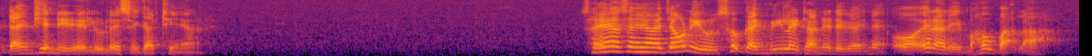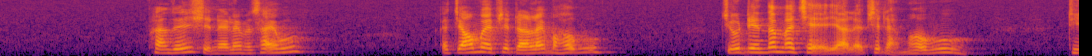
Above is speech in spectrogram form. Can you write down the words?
အတိုင်းဖြစ်နေတယ်လို့လည်းစိတ်ကထင်ရတယ်ဆရာဆရာအကြောင်းတွေကိုဆုတ်ကင်မေးလိုက်တာနဲ့တပြိုင်နက်အော်အဲ့ဒါတွေမဟုတ်ပါလားဖန်ဆင်းရှင်နဲ့လည်းမဆိုင်ဘူးအကြောင်းမဲ့ဖြစ်တာလည်းမဟုတ်ဘူး ကြိုတင်သတ်မှတ်ချက်အရလည်းဖြစ်တာမဟုတ်ဘူးဒီ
